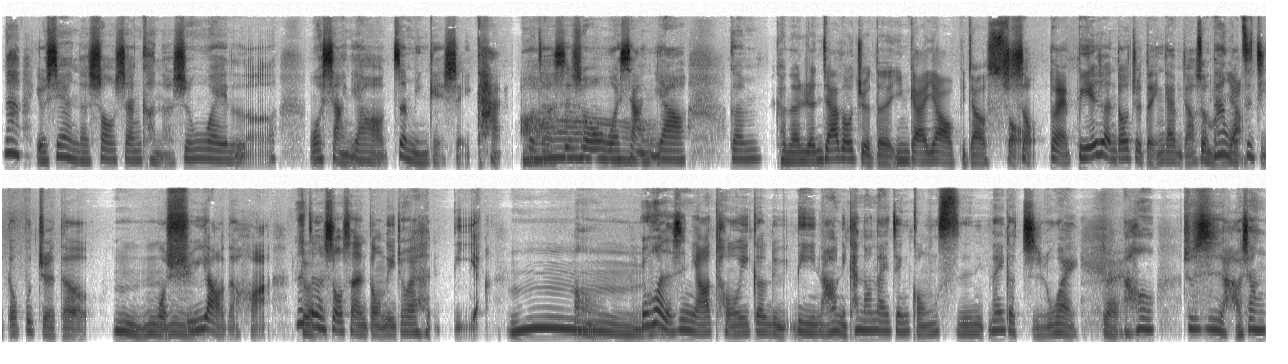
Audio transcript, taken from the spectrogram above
那有些人的瘦身可能是为了我想要证明给谁看，哦，或者是说我想要跟可能人家都觉得应该要比较瘦，瘦对，别人都觉得应该比较瘦，但我自己都不觉得，嗯嗯，我需要的话，那这个瘦身的动力就会很低呀，啊。嗯。嗯，又或者是你要投一个履历，然后你看到那一间公司那个职位，对，然后就是好像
